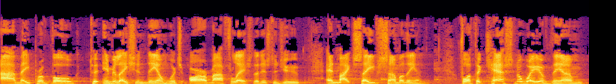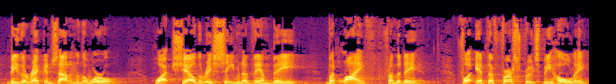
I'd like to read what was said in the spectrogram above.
I may provoke to emulation them which are my flesh, that is the Jew, and might save some of them. For if the casting away of them be the reconciling of the world, what shall the receiving of them be but life from the dead? For if the first fruits be holy,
